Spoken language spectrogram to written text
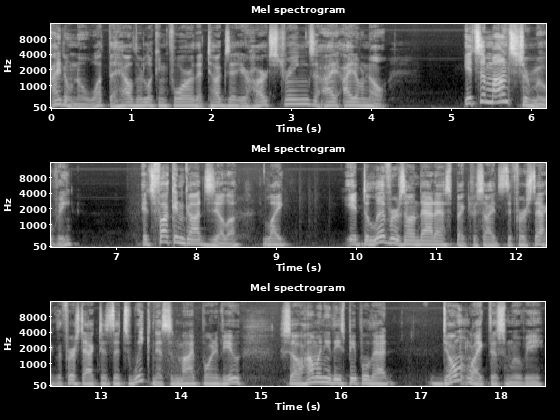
I don't know what the hell they're looking for that tugs at your heartstrings. I, I don't know. It's a monster movie. It's fucking Godzilla. Like, it delivers on that aspect besides the first act. The first act is its weakness in my point of view. So how many of these people that don't like this movie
